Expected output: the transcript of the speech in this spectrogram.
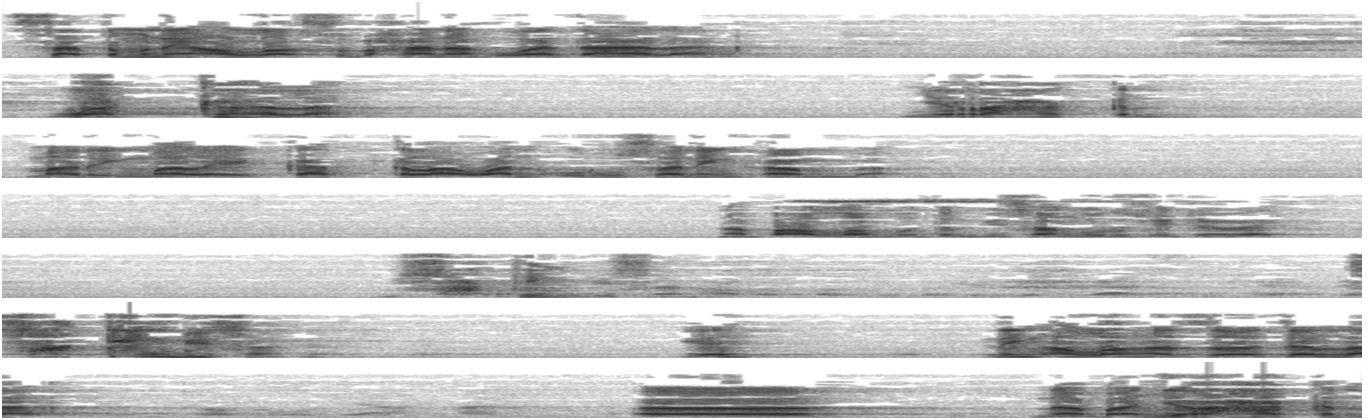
satu menit Allah subhanahu wa ta'ala wakkala nyerahkan maring malaikat kelawan urusan yang hamba Napa Allah betul bisa ngurusi dewek? Saking bisa. Saking bisa. Nggih. Ning Allah Azza wa Jalla eh nah panjerahaken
